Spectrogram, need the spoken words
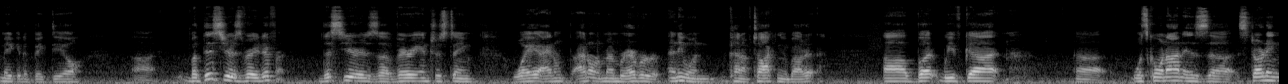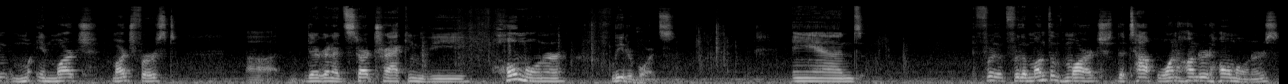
make it a big deal. Uh, but this year is very different. this year is a very interesting way. I don't I don't remember ever anyone kind of talking about it. Uh, but we've got uh, what's going on is uh, starting in March March first. Uh, they're going to start tracking the homeowner leaderboards, and for for the month of March, the top 100 homeowners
